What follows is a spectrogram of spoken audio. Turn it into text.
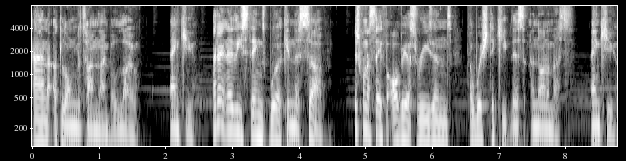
and along the timeline below. Thank you. I don't know these things work in the sub. Just want to say for obvious reasons, I wish to keep this anonymous. Thank you.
